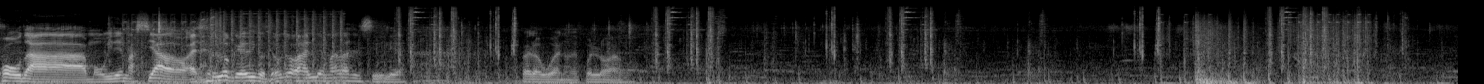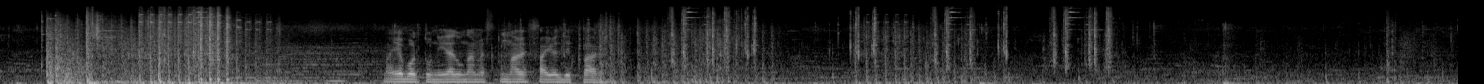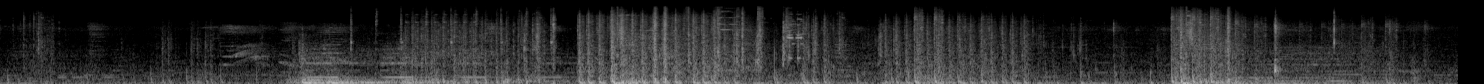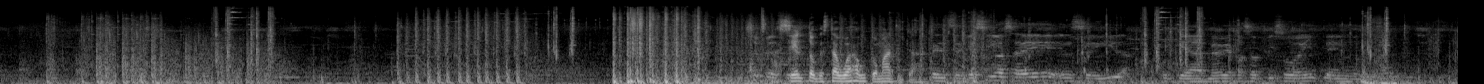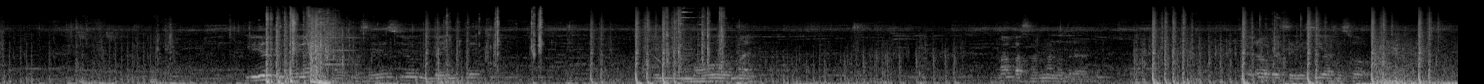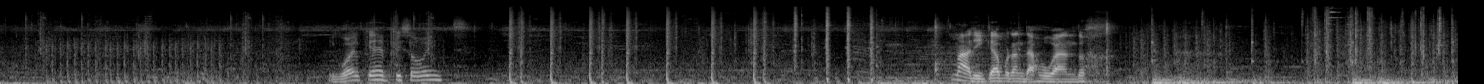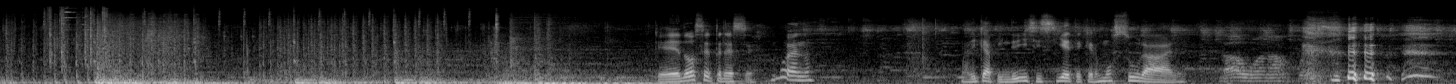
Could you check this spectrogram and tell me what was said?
Joda, moví demasiado. Es lo que digo, tengo que bajarle más la sensibilidad. Pero bueno, después lo hago. Oportunidad, una, una vez falló el disparo. Cierto que esta web es automática. pensé que así iba a ser enseguida, porque ya me había pasado el piso 20 en normal. Yo digo que me iba a Ascension 20 en modo normal. Va a pasar mal otra vez. Pero pensé que sí iba a ser eso. Igual que es el piso 20. Marica por andar jugando. Quedé 12-13. Bueno. Marica, pindí 17. Qué hermosura, vale. Estaba buena, pues.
